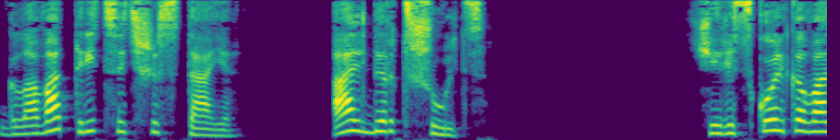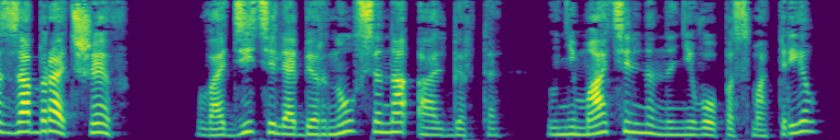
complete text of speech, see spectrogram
Глава 36. Альберт Шульц. «Через сколько вас забрать, шеф?» Водитель обернулся на Альберта, внимательно на него посмотрел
